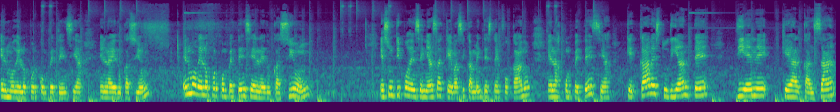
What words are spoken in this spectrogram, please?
el modelo por competencia en la educación? El modelo por competencia en la educación es un tipo de enseñanza que básicamente está enfocado en las competencias que cada estudiante tiene que alcanzar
